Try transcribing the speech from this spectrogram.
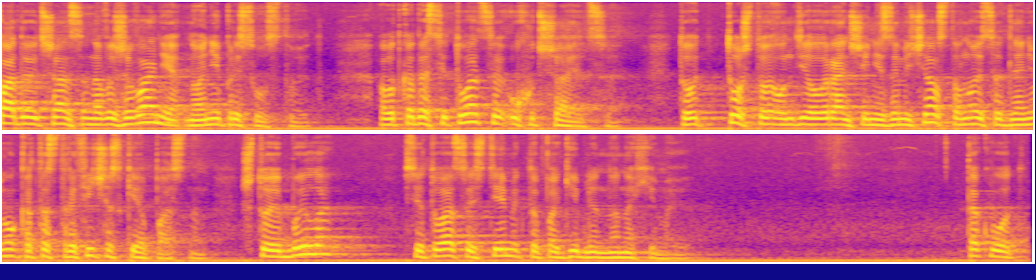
падают шансы на выживание, но они присутствуют. А вот когда ситуация ухудшается, то то, что он делал раньше и не замечал, становится для него катастрофически опасным. Что и было в ситуации с теми, кто погибли на Нахимове. Так вот,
